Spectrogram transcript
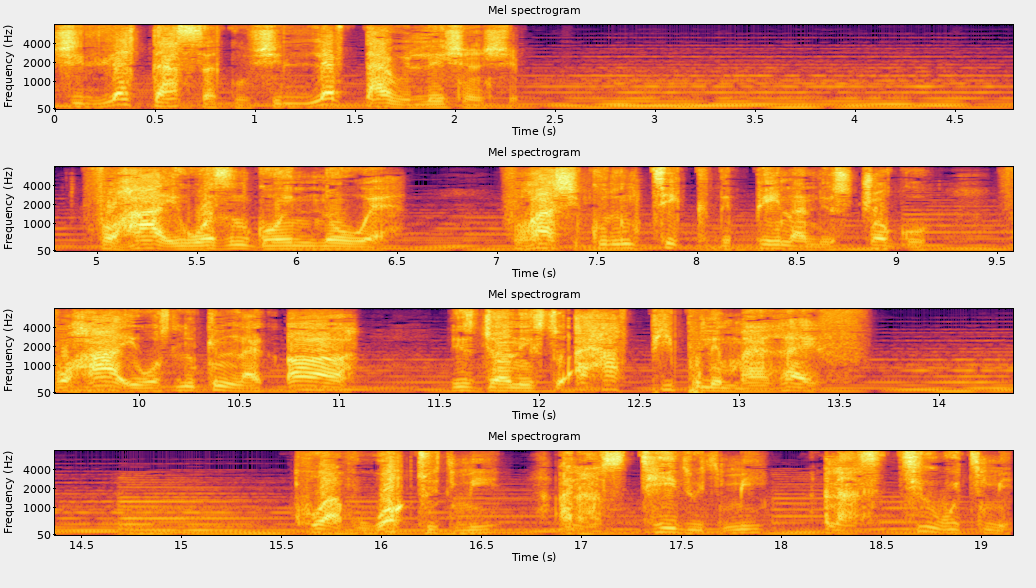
She left that circle. She left that relationship. For her, it wasn't going nowhere. For her, she couldn't take the pain and the struggle. For her, it was looking like, ah, this journey is to, I have people in my life who have walked with me and have stayed with me and are still with me,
